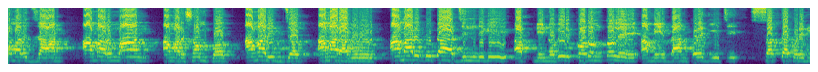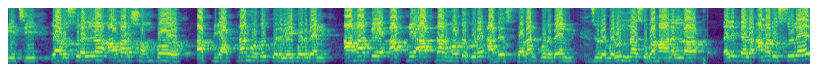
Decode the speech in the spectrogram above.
আমার জান, আমার মান, আমার সম্পদ, আমার ইজ্জত, আমার আবরুর, আমার গোটা জিন্দগি আপনি নবীর কদম তলে আমি দান করে দিয়েছি, সৎকা করে দিয়েছি। ইয়া রাসূলুল্লাহ, আমার সম্পদ আপনি আপনার মতো করে ব্যয় করবেন, আমাকে আপনি আপনার মতো করে আদেশ প্রদান করবেন। জুড়ে বলুন না, সুবহানাল্লাহ। তাহলে আমার রসুলের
